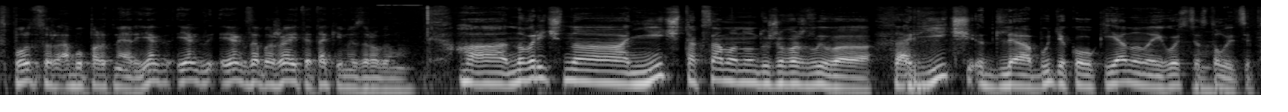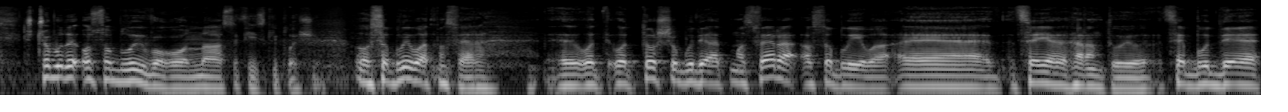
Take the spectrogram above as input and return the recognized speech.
спонсор або партнер. Як, як, як забажаєте, так і ми зробимо. А новорічна ніч так само ну, дуже важлива Так. річ для будь-якого киянина і гостя столиці. Що буде особливого на Софійській площі? Особлива атмосфера. Е, От, от то, що буде атмосфера особлива, е, це я гарантую. Це буде.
